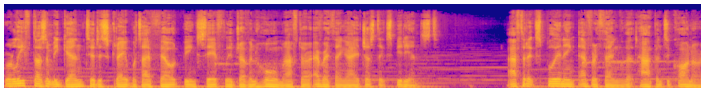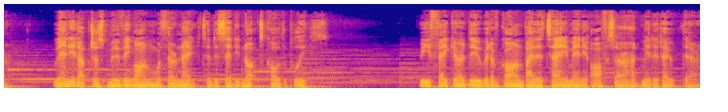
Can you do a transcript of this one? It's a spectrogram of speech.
Relief doesn't begin to describe what I felt being safely driven home after everything I had just experienced. After explaining everything that happened to Connor, we ended up just moving on with our night and decided not to call the police. We figured they would have gone by the time any officer had made it out there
